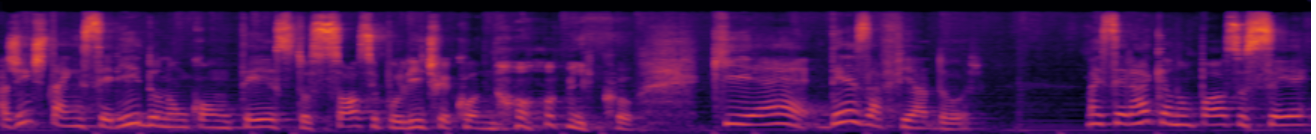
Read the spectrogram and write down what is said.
A gente está inserido num contexto sociopolítico econômico que é desafiador. Mas será que eu não posso ser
